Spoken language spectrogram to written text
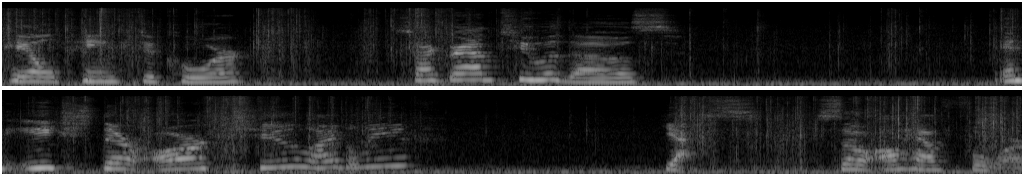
pale pink decor. So I grabbed two of those. And each there are two, I believe. Yes. So I'll have four.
